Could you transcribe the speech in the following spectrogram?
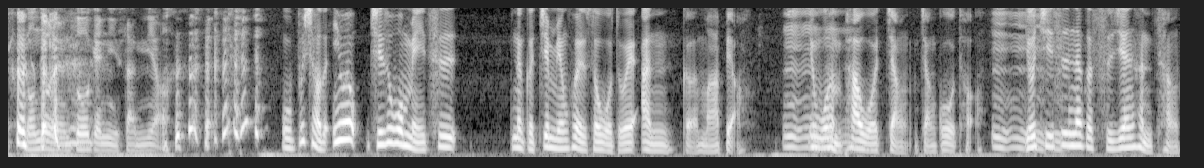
工作人员多给你三秒。我不晓得，因为其实我每一次那个见面会的时候，我都会按个码表，嗯，因为我很怕我讲讲过头，嗯，嗯嗯，尤其嗯是那个时间很长，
